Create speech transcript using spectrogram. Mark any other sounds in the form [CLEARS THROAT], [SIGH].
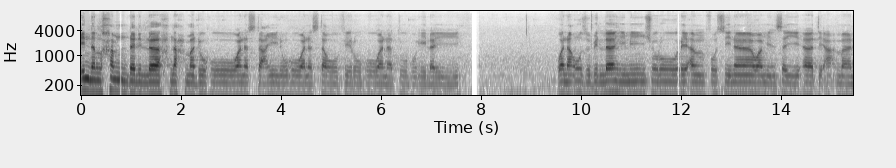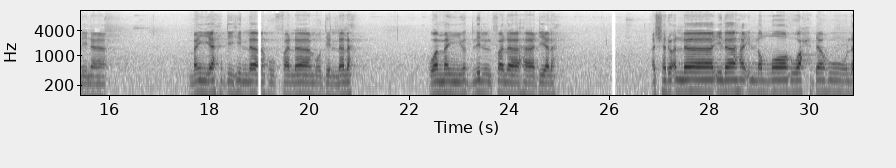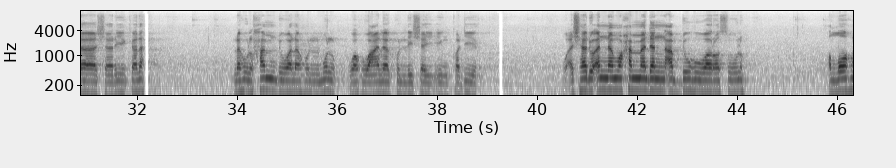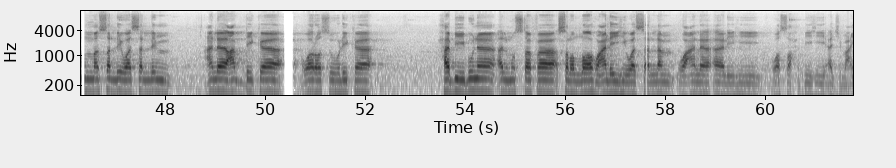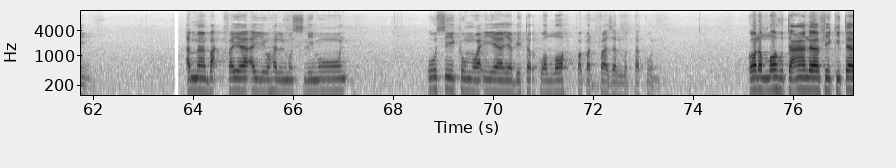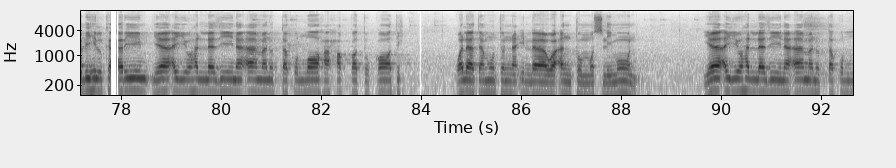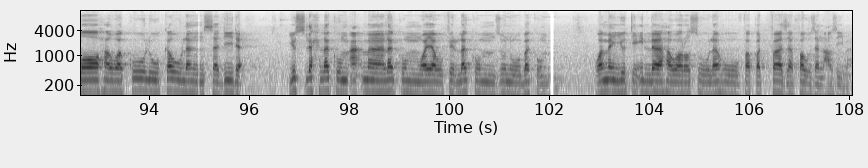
إن الحمد لله نحمده ونستعينه ونستغفره ونتوب إليه ونعوذ بالله من شرور أنفسنا ومن سيئات أعمالنا من يهده الله فلا مضل له ومن يضلل فلا هادي له أشهد أن لا إله إلا الله وحده لا شريك له له الحمد وله الملك وهو على كل شيء قدير وأشهد أن محمدا عبده ورسوله اللهم صل وسلم على عبدك ورسولك حبيبنا المصطفى صلى الله عليه وسلم وعلى آله وصحبه أجمعين أما بعد فيا أيها المسلمون أوصيكم وإياي بتقوى الله فقد فاز المتقون قال الله تعالى في كتابه الكريم الكريم يا أيها الذين آمنوا اتقوا الله حق تقاته ولا تموتن إلا وأنتم مسلمون يا أيها الذين آمنوا اتقوا الله وقولوا قولا سديدا يصلح لكم أعمالكم ويغفر لكم ذنوبكم ومن يطع الله ورسوله فقد فاز فوزا عظيما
